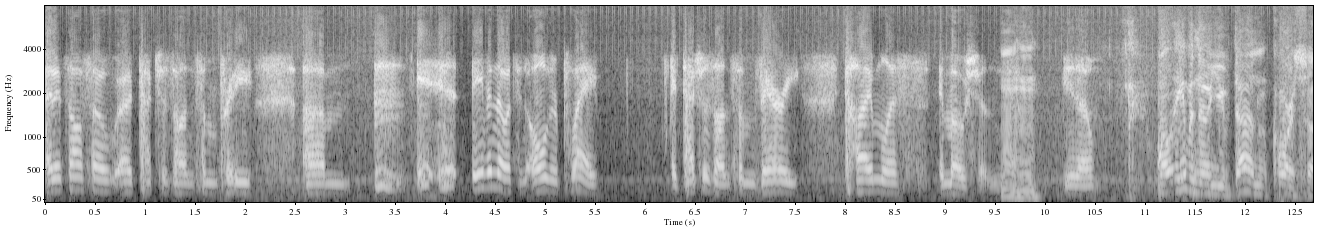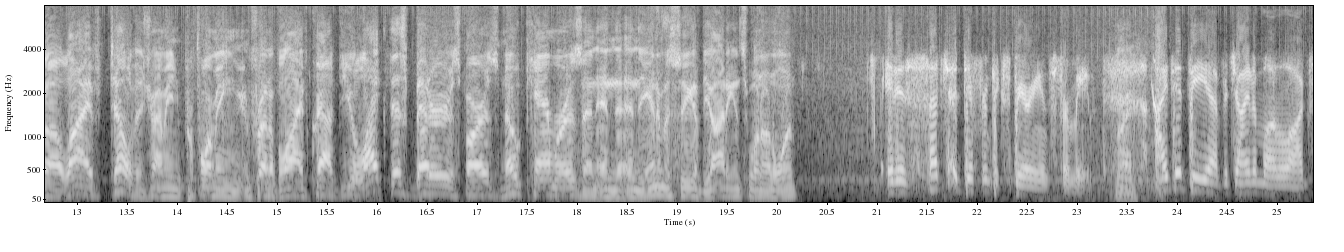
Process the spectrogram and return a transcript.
And it's also uh, touches on some pretty, um, even though it's an older play, it touches on some very timeless emotions. Mm-hmm. You know, Well, even though you've done, of course, uh, live television, I mean, performing in front of a live crowd, do you like this better as far as no cameras and, and, and the intimacy of the audience one-on-one? it is such a different experience for me. Right. I did the uh, vagina monologues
